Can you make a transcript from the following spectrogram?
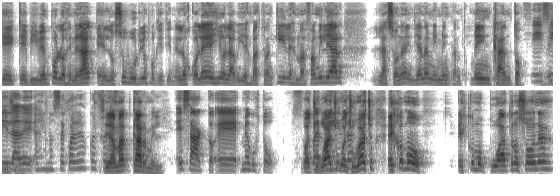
que, que viven por lo general en los suburbios porque tienen los colegios, la vida es más tranquila, es más familiar. La zona de Indiana a mí me encantó, me encantó. Sí, sí, la de. Ay, no sé cuál es. Cuál fue Se llama Carmel. Exacto, eh, me gustó. Guachu Súper guachu, linda. guachu guachu. Es como, es como cuatro zonas.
